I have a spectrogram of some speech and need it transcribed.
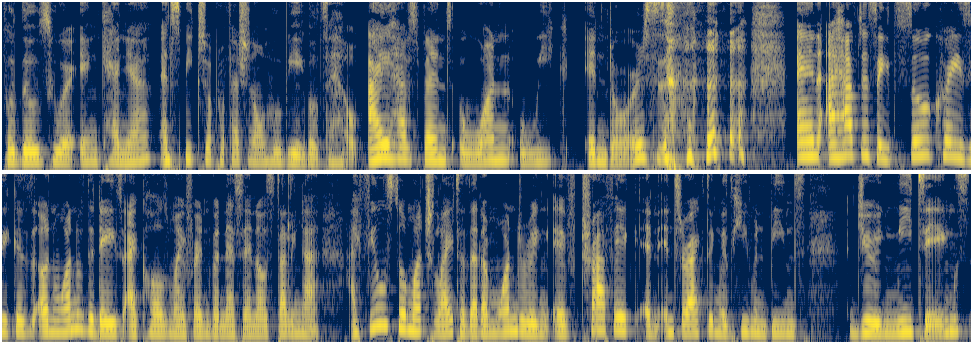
for those who are in Kenya and speak to a professional who'll be able to help. I have spent one week indoors. and I have to say, it's so crazy because on one of the days I called my friend Vanessa and I was telling her, I feel so much lighter that I'm wondering if traffic and interacting with human beings during meetings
